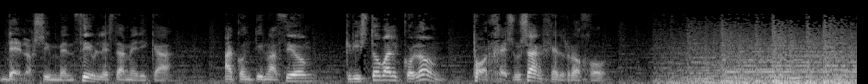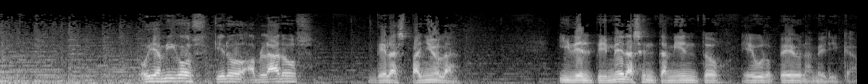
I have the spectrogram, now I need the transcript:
De los Invencibles de América. A continuación, Cristóbal Colón, por Jesús Ángel Rojo. Hoy amigos quiero hablaros de la Española y del primer asentamiento europeo en América.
